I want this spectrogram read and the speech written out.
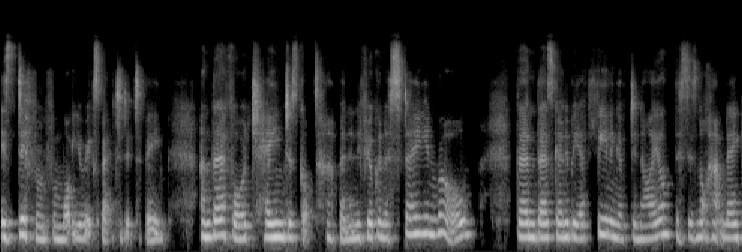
is different from what you expected it to be. And therefore, a change has got to happen. And if you're going to stay in role, then there's going to be a feeling of denial. This is not happening.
